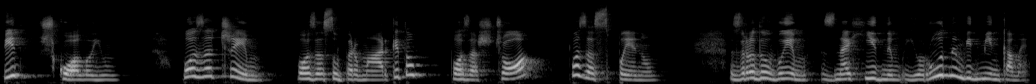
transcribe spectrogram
Під школою. Поза чим? Поза супермаркетом, поза що? Поза спину. З родовим, знахідним і рудним відмінками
